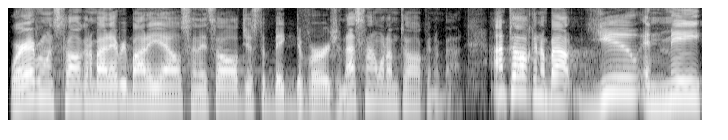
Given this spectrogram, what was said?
where everyone's talking about everybody else and it's all just a big diversion. That's not what I'm talking about. I'm talking about you and me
